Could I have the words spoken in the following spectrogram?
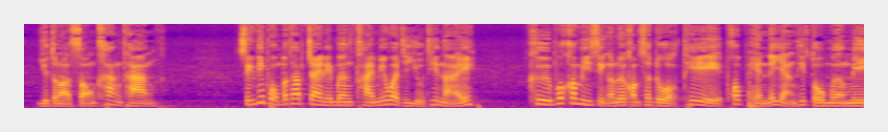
ๆ อยู่ตลอดสองข้างทาง สิ่งที่ผมประทับใจในเมืองไทยไม่ว่าจะอยู่ที่ไหน คือพวกเขามีสิ่งอำนวยความสะดวกที่พบเห็นได้อย่างที่ตัวเมืองมี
